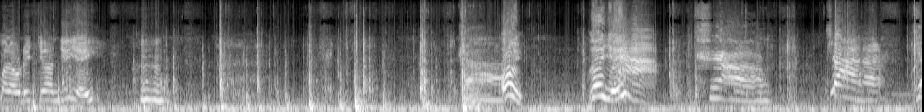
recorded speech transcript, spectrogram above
mà đâu đi trên dưới vậy? Ôi ghê vậy 上站着。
